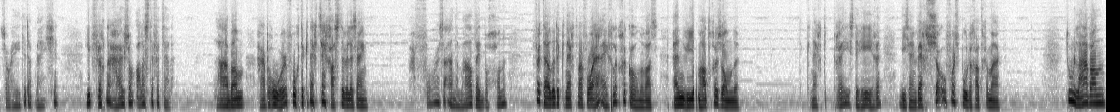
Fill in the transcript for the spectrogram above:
zo heette dat meisje, liep vlug naar huis om alles te vertellen. Laban, haar broer, vroeg de knecht zijn gast te willen zijn. Maar voor ze aan de maaltijd begonnen, vertelde de knecht waarvoor hij eigenlijk gekomen was en wie hem had gezonden. De knecht prees de Heere, die zijn weg zo voorspoedig had gemaakt. Toen Laban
